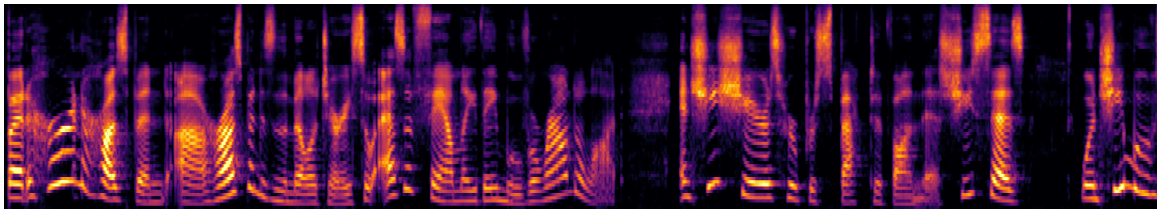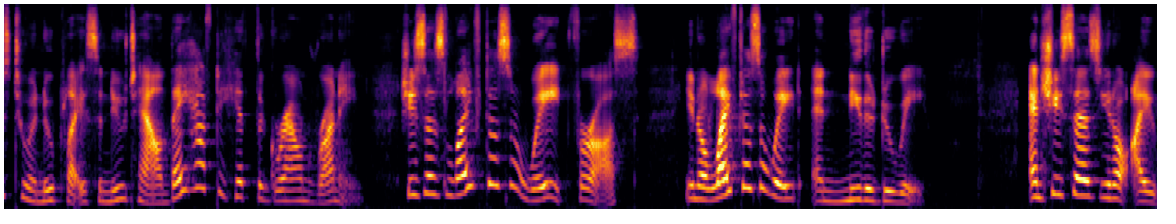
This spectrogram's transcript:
But her and her husband, uh, her husband is in the military, so as a family, they move around a lot. And she shares her perspective on this. She says, when she moves to a new place, a new town, they have to hit the ground running. She says, life doesn't wait for us. You know, life doesn't wait, and neither do we. And she says, you know, I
